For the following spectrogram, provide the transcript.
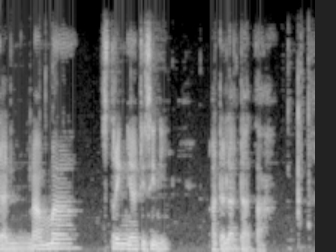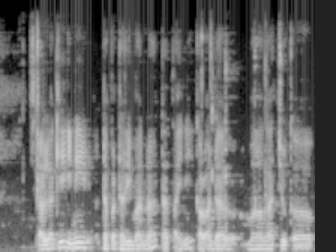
dan nama stringnya di sini adalah data. Sekali lagi ini dapat dari mana data ini? Kalau Anda mengacu ke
